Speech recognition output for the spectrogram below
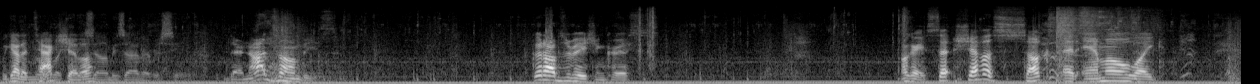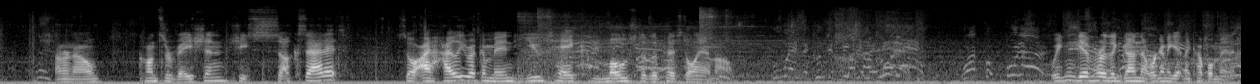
We got attack More like any Sheva. Zombies I've ever seen. They're not zombies. Good observation, Chris. Okay, Se Sheva sucks at ammo, like, I don't know, conservation. She sucks at it. So I highly recommend you take most of the pistol ammo. We can give her the gun that we're going to get in a couple minutes.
